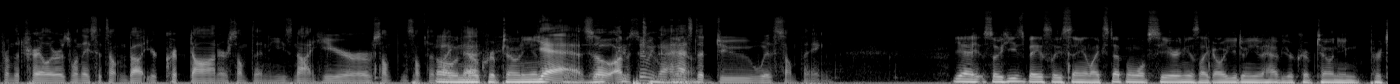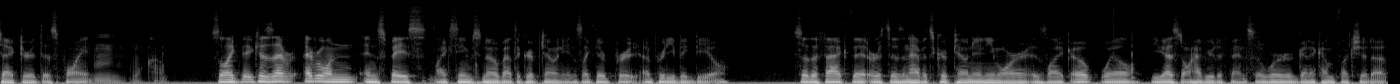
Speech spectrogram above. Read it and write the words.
from the trailer is when they said something about your Krypton or something. He's not here or something something like that. Oh, like no that. Kryptonian. yeah, Yeah, so no I'm assuming that has to do with something. Yeah, so he's basically saying like Steppenwolf's here, and he's like, "Oh, you don't even have your Kryptonian protector at this point." Mm, okay. So like, because ev- everyone in space like seems to know about the Kryptonians, like they're pre- a pretty big deal. So the fact that Earth doesn't have its Kryptonian anymore is like, oh well, you guys don't have your defense, so we're gonna come fuck shit up.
